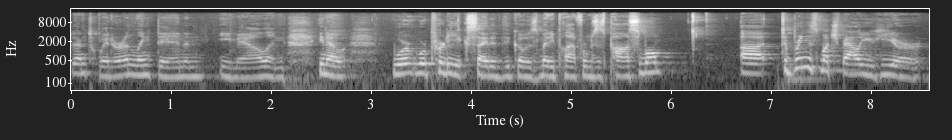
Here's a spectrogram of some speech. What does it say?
and Twitter and LinkedIn and email, and you know, we're, we're pretty excited to go as many platforms as possible. Uh, to bring as much value here,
